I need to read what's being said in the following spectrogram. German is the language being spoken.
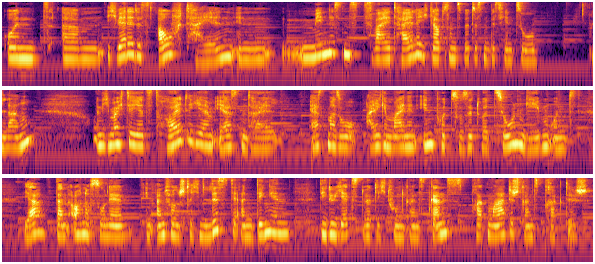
Und ähm, ich werde das aufteilen in mindestens zwei Teile. Ich glaube, sonst wird es ein bisschen zu lang. Und ich möchte jetzt heute hier im ersten Teil erstmal so allgemeinen Input zur Situation geben und ja, dann auch noch so eine in Anführungsstrichen Liste an Dingen, die du jetzt wirklich tun kannst. Ganz pragmatisch, ganz praktisch.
